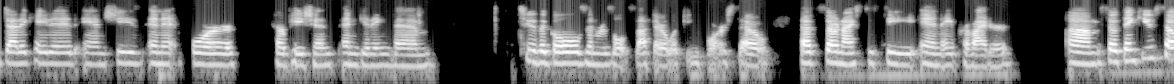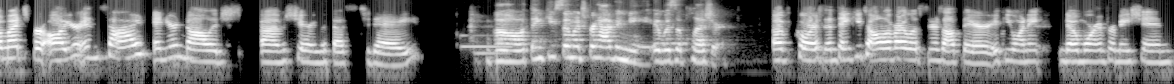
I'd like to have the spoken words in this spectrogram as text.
dedicated and she's in it for her patients and getting them to the goals and results that they're looking for. So that's so nice to see in a provider. Um, so thank you so much for all your insight and your knowledge um, sharing with us today. Oh, thank you so much for having me. It was a pleasure. Of course. And thank you to all of our listeners out there. If you want to know more information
